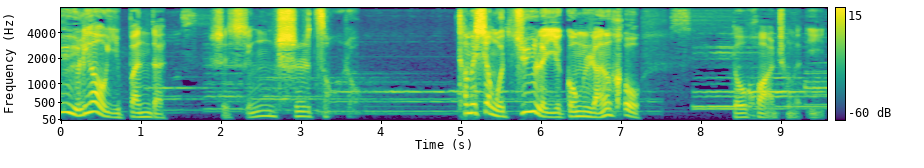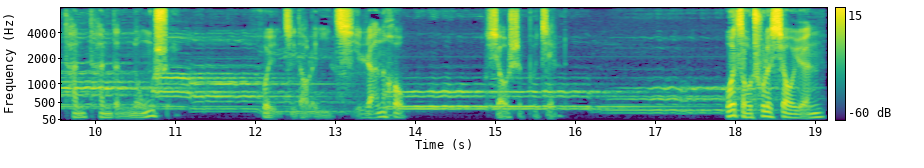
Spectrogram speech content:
预料一般的，是行尸走肉。他们向我鞠了一躬，然后都化成了一滩滩的脓水。汇集到了一起，然后消失不见了。我走出了校园，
